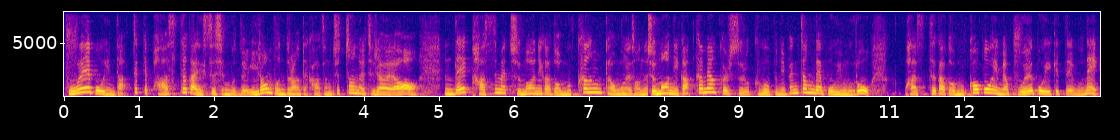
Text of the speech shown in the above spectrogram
부해 보인다. 특히 바스트가 있으신 분들 이런 분들한테 가장 추천을 드려요. 근데 가슴에 주머니가 너무 큰 경우에서는 주머니가 크면 클수록 그 부분이 팽창돼 보이므로 바스트가 너무 커 보이면 부해 보이기 때문에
